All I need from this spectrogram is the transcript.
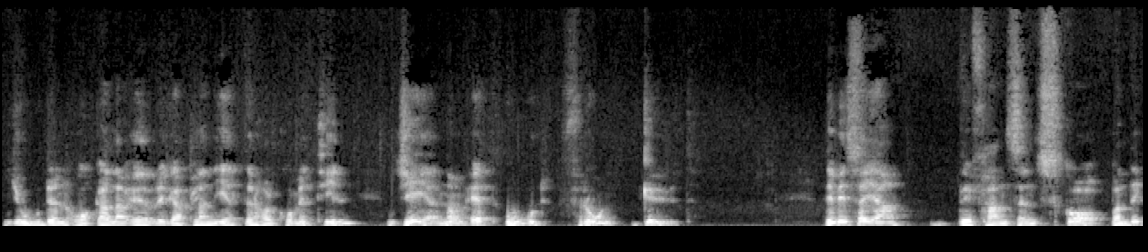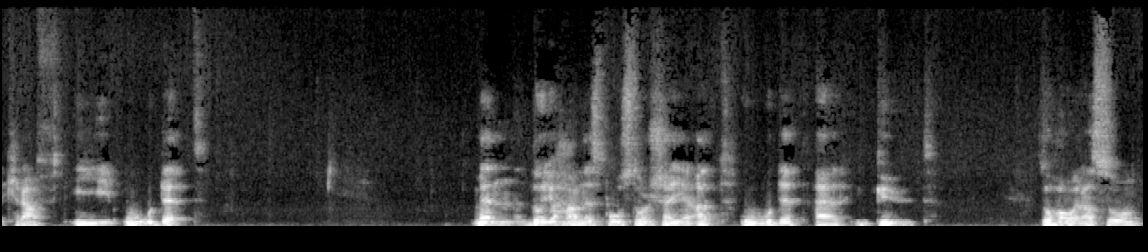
jorden och alla övriga planeter har kommit till genom ett ord från Gud. Det vill säga, det fanns en skapande kraft i ordet. Men då Johannes påstår säger att ordet är Gud, då har alltså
